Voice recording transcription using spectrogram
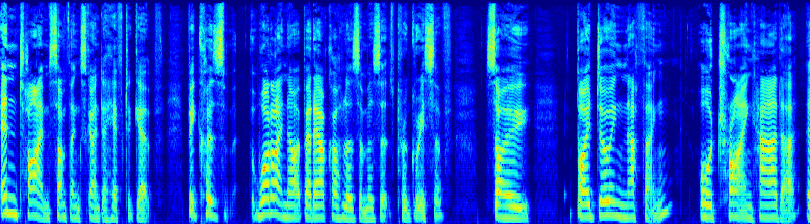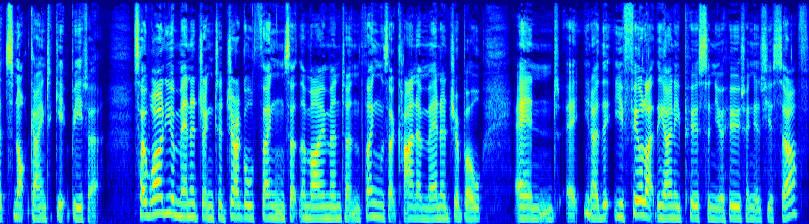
in time something's going to have to give. Because what I know about alcoholism is it's progressive. So by doing nothing or trying harder, it's not going to get better. So while you're managing to juggle things at the moment and things are kind of manageable, and uh, you know that you feel like the only person you're hurting is yourself.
